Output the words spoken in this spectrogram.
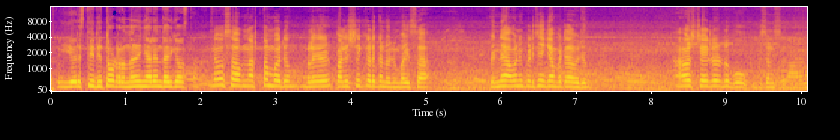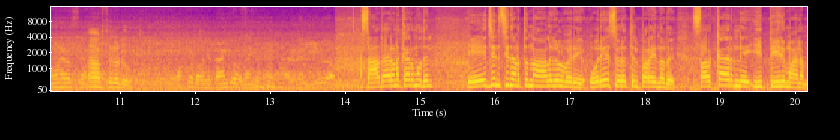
അപ്പൊ ഈ ഒരു സ്ഥിതി തുടർന്നു കഴിഞ്ഞാൽ എന്തായിരിക്കും അവസ്ഥ? ലോസ് ആവും നഷ്ടം വരും. പലിശക്ക് പലിശയ്ക്ക് എടുക്കേണ്ടി വരും പൈസ. പിന്നെ അവന് പിടിച്ചു നിൽക്കാൻ പറ്റാതെ വരും. ആ ഒരു സ്റ്റേറ്റിലോട്ട് പോകും ബിസിനസ്. കാരണമായ അവസ്ഥ ആ അവസ്ഥയിലോട്ട് പോകും. സാധാരണക്കാർ മുതൽ ഏജൻസി നടത്തുന്ന ആളുകൾ വരെ ഒരേ സ്വരത്തിൽ പറയുന്നത് സർക്കാരിന്റെ ഈ തീരുമാനം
